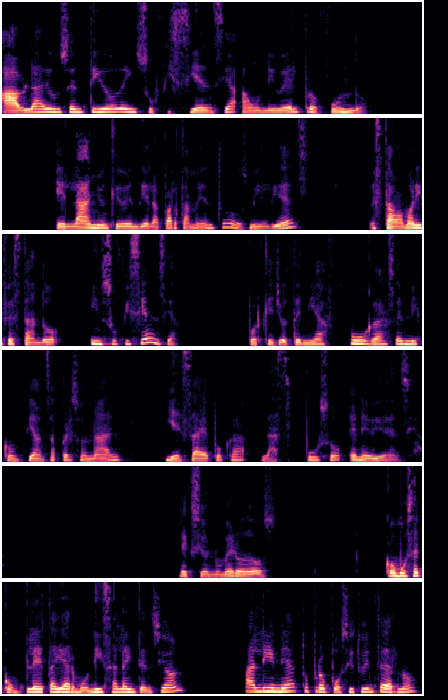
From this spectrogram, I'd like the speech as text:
habla de un sentido de insuficiencia a un nivel profundo. El año en que vendí el apartamento, 2010, estaba manifestando insuficiencia, porque yo tenía fugas en mi confianza personal y esa época las puso en evidencia. Lección número 2. ¿Cómo se completa y armoniza la intención? Alinea tu propósito interno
